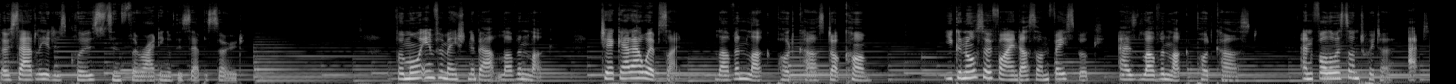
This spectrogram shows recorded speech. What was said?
though sadly it is closed since the writing of this episode. For more information about Love and Luck, check out our website, loveandluckpodcast.com. You can also find us on Facebook as Love and Luck Podcast and follow us on Twitter at,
